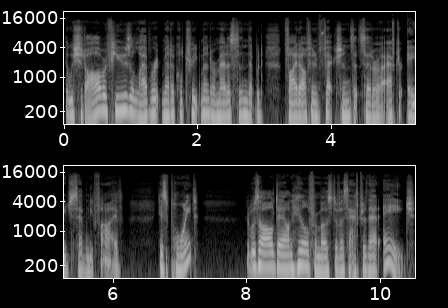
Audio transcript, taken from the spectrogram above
that we should all refuse elaborate medical treatment or medicine that would fight off infections, etc., after age 75. His point? It was all downhill for most of us after that age.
